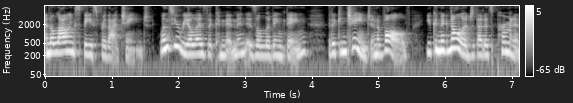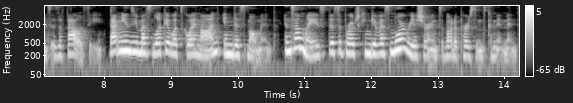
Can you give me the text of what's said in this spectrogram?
and allowing space for that change. Once you realize that commitment is a living thing, that it can change and evolve, you can acknowledge that its permanence is a fallacy. That means you must look at what's going on in this moment. In some ways, this approach can give us more reassurance about a person's commitment.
